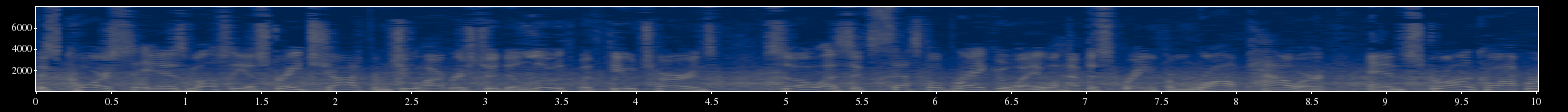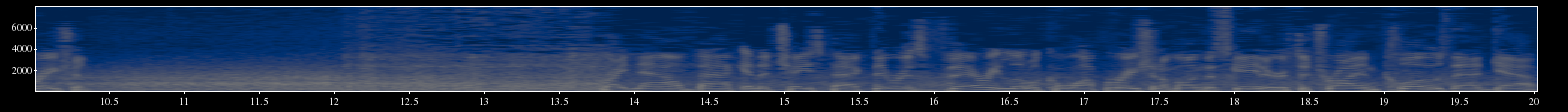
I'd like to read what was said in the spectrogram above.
This course is mostly a straight shot from Two Harbors to Duluth with few turns, so a successful breakaway will have to spring from raw power and strong cooperation. Right now, back in the chase pack, there is very little cooperation among the skaters to try and close that gap.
